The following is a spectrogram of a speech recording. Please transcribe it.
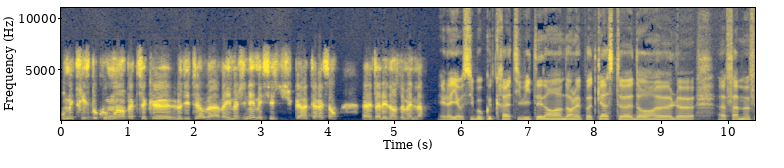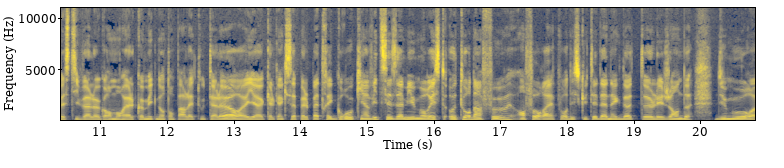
on maîtrise beaucoup moins en fait ce que l'auditeur va, imaginer, mais c'est super intéressant euh, d'aller dans ce domaine-là. Et là, il y a aussi beaucoup de créativité dans, dans le podcast, euh, dans euh, le fameux festival Grand Montréal Comique dont on parlait tout à l'heure. Il y a quelqu'un qui s'appelle Patrick Grou qui invite ses amis humoristes autour d'un feu en forêt pour discuter d'anecdotes, légendes, d'humour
